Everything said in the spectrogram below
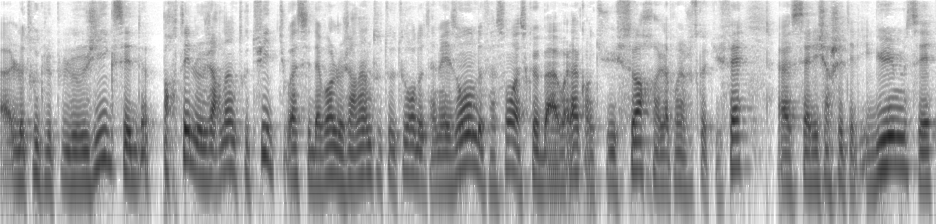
euh, le truc le plus logique, c'est de porter le jardin tout de suite. Tu vois, c'est d'avoir le jardin tout autour de ta maison, de façon à ce que, bah voilà, quand tu sors, la première chose que tu fais, euh, c'est aller chercher tes légumes, c'est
